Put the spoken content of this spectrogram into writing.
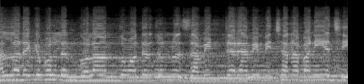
আল্লাহ বললেন, গোলাম, তোমাদের জন্য আমি বিছানা বানিয়েছি।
